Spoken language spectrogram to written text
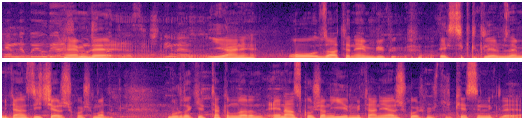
Hem de bu yıl yarış Hem de- hiç değil mi? yani o zaten en büyük eksikliklerimizden bir tanesi. Hiç yarış koşmadık. Buradaki takımların en az koşan 20 tane yarış koşmuştur kesinlikle yani.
